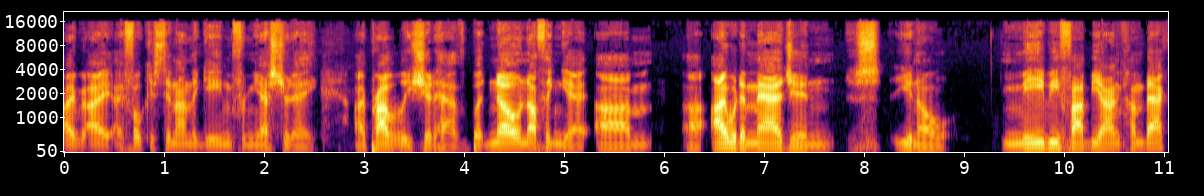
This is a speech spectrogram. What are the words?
I, I I focused in on the game from yesterday. I probably should have, but no, nothing yet. Um, uh, I would imagine, you know, maybe Fabian come back,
